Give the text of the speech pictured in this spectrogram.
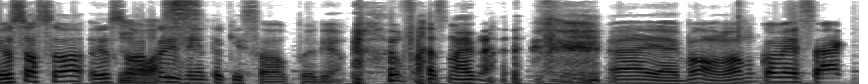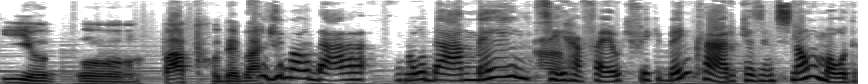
eu só, só, eu só Nossa. apresento aqui só o programa. Não faço mais nada. Ai, ai. Bom, vamos começar aqui o, o papo, o debate. De moldar, moldar a mente, ah. Rafael, que fique bem claro que a gente não molda.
